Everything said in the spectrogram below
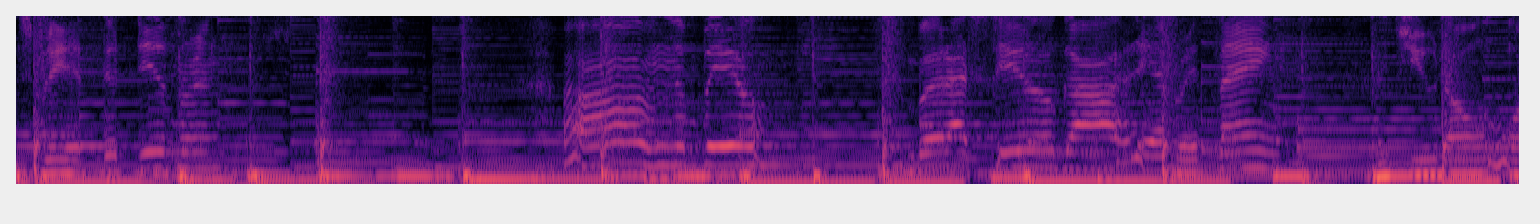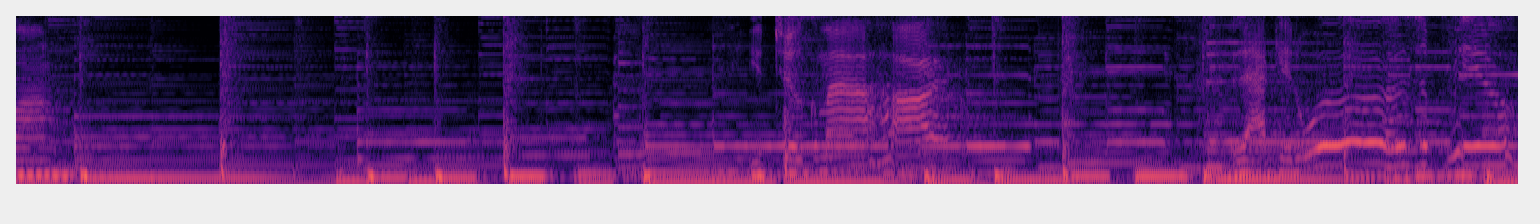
Split the difference on the bill, I still got everything that you don't want. You took my heart like it was a pill,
